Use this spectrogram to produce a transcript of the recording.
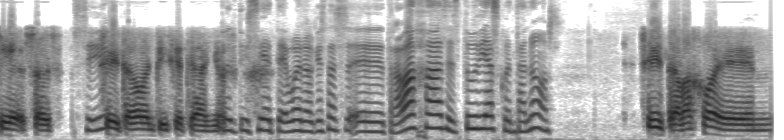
Sí, eso es. Sí, tengo 27 años. 27, bueno, ¿qué estás, eh, trabajas, estudias? Cuéntanos. Sí, trabajo en,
